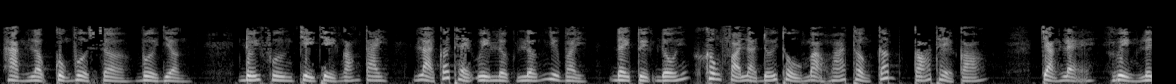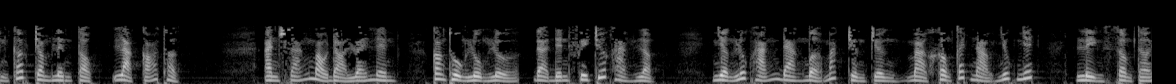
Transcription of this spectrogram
Hàng Lộc cũng vừa sợ vừa giận. Đối phương chỉ chỉ ngón tay, lại có thể uy lực lớn như vậy, đây tuyệt đối không phải là đối thủ mà hóa thần cấp có thể có. Chẳng lẽ huyền linh cấp trong linh tộc là có thật? Ánh sáng màu đỏ lóe lên, con thùng luồng lửa đã đến phía trước hàng lộc. Nhân lúc hắn đang mở mắt trừng trừng mà không cách nào nhúc nhích, liền xông tới,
